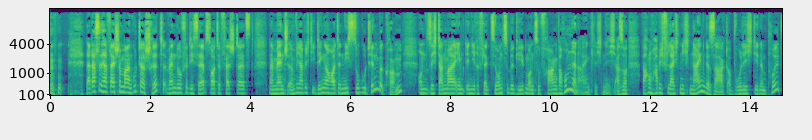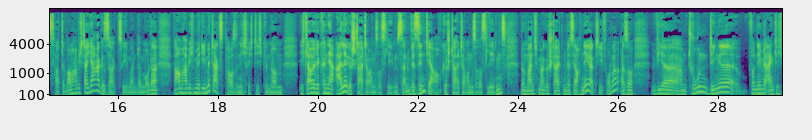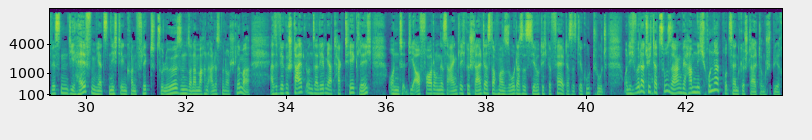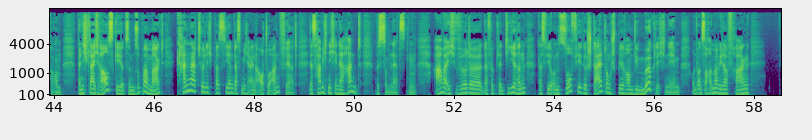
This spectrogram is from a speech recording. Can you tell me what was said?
na, das ist ja vielleicht schon mal ein guter Schritt, wenn du für dich selbst heute feststellst, na Mensch, irgendwie habe ich die Dinge heute nicht so gut hinbekommen und sich dann mal eben in die Reflexion zu begeben und zu fragen, warum denn eigentlich nicht? Also, warum habe ich vielleicht nicht Nein gesagt, obwohl ich den Impuls hatte? Warum habe ich da Ja gesagt zu jemandem? Oder warum habe ich mir die Mittagspause nicht richtig genommen? Ich glaube, wir können ja alle Gestalter unseres Lebens sein. Wir sind ja auch Gestalter unseres Lebens. Nur manchmal gestalten wir es ja auch negativ, oder? Also wir ähm, tun Dinge, von denen wir eigentlich wissen, die helfen jetzt nicht, den Konflikt zu lösen, sondern machen alles nur noch schlimmer. Also wir gestalten unser Leben ja tagtäglich und die Aufforderung ist eigentlich, gestalte es doch mal so, dass es dir wirklich gefällt, dass es dir gut tut. Und ich würde natürlich dazu sagen, wir haben nicht 100% Gestaltungsspielraum. Wenn ich gleich rausgehe zum Supermarkt, kann natürlich passieren, dass mich ein Auto anfährt. Das habe ich nicht in der Hand bis zum letzten. Aber ich würde dafür plädieren, dass wir uns so viel viel Gestaltungsspielraum wie möglich nehmen und uns auch immer wieder fragen,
